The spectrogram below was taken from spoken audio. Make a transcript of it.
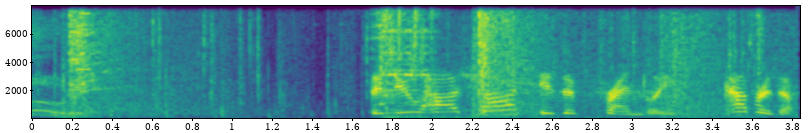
Reloading. The new hotshot is a friendly. Cover them.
